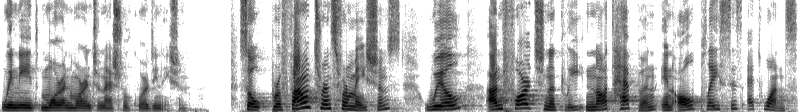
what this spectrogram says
we need more and more international coordination. So profound transformations will unfortunately not happen in all places at once.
